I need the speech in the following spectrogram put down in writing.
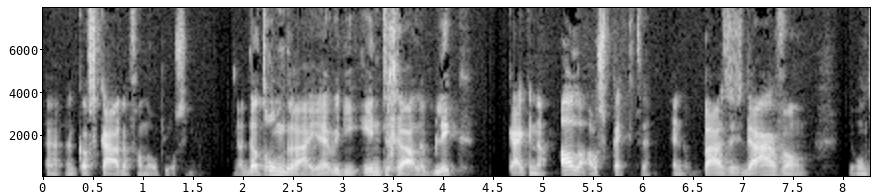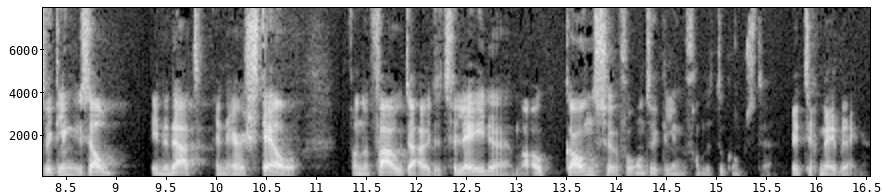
een cascade van oplossingen. Nou, dat omdraaien, we die integrale blik, kijken naar alle aspecten en op basis daarvan de ontwikkeling zal inderdaad een herstel van de fouten uit het verleden, maar ook kansen voor ontwikkelingen van de toekomst uh, met zich meebrengen.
